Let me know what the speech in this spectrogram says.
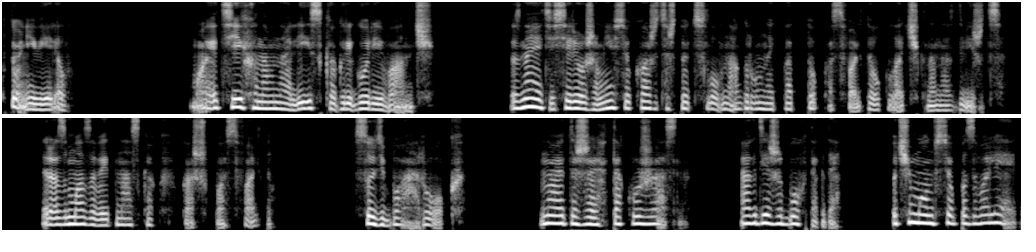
Кто не верил? Моя Тихоновна, Лиска, Григорий Иванович. Знаете, Сережа, мне все кажется, что это словно огромный каток асфальтоукладчик на нас движется. Размазывает нас, как кашу по асфальту. Судьба, рок. Но это же так ужасно. А где же Бог тогда? Почему он все позволяет?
